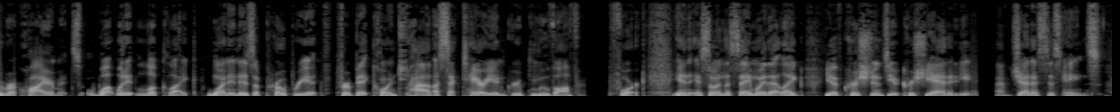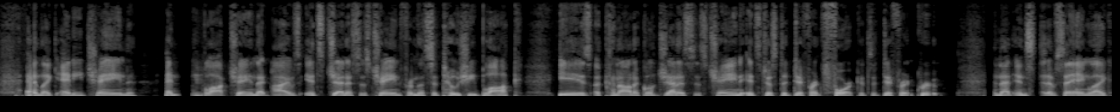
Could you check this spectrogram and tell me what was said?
requirements? What would it look like when it is appropriate for Bitcoin to have a sectarian group move off fork. In, so in the same way that like you have Christians, you have Christianity, have Genesis chains, and like any chain. Any blockchain that drives its Genesis chain from the Satoshi block is a canonical Genesis chain. It's just a different fork. It's a different group. And that instead of saying like,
